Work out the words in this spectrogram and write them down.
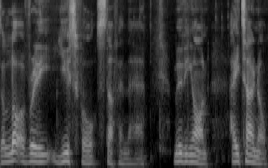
There's a lot of really useful stuff in there. Moving on, atonal.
